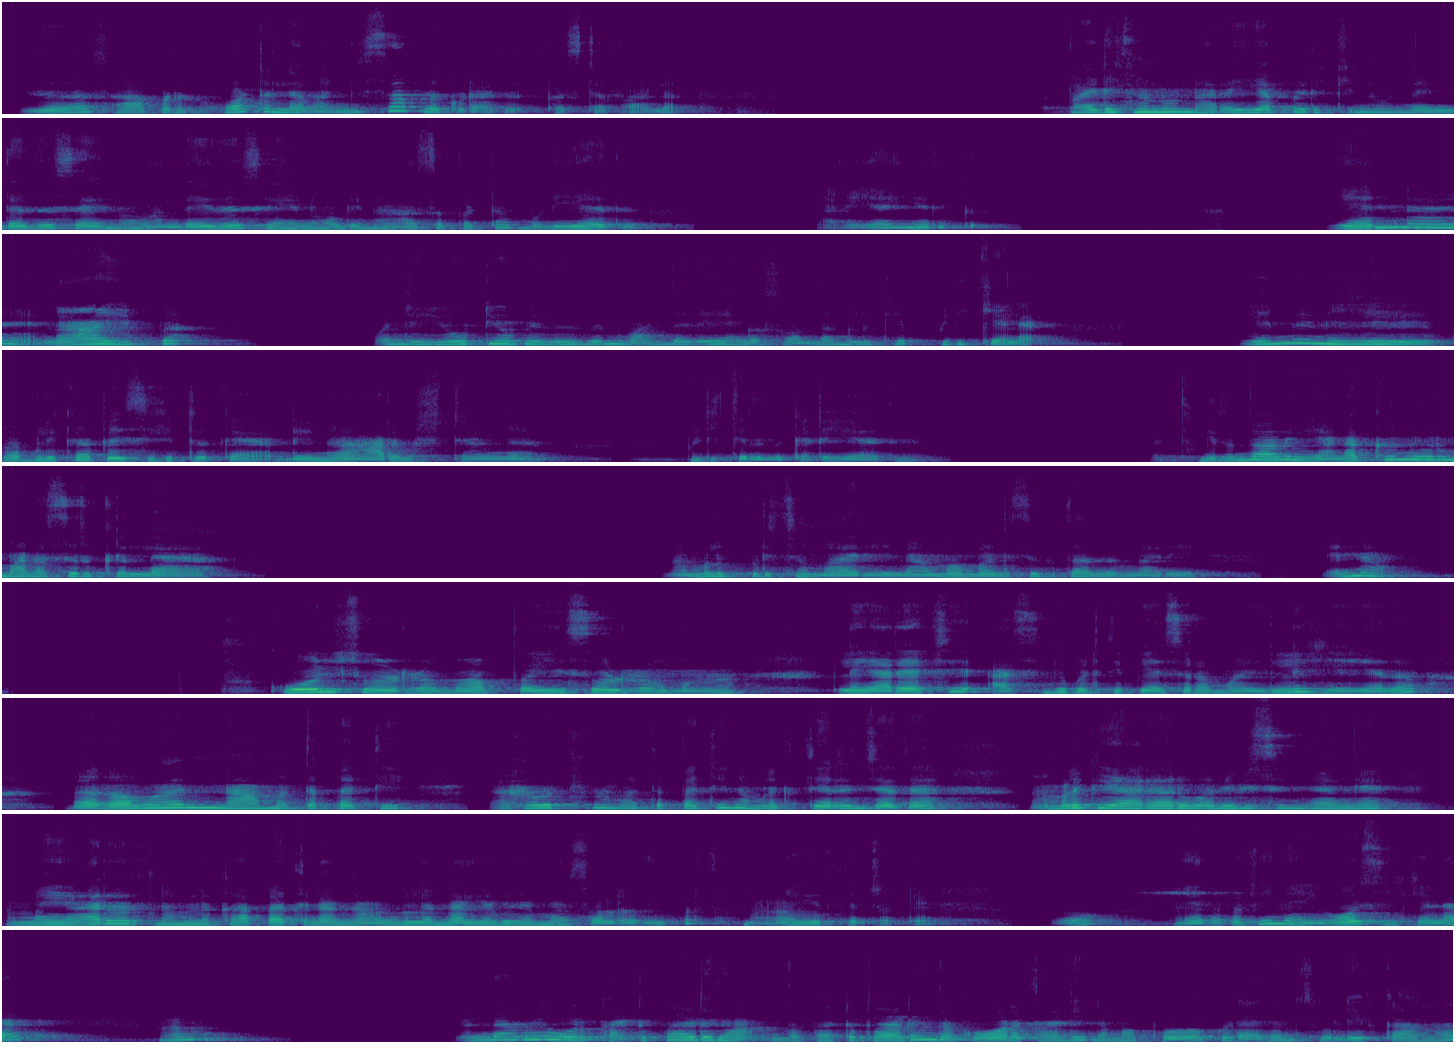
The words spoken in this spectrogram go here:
இதுதான் சாப்பிடணும். ஹோட்டலில் வாங்கி சாப்பிடக்கூடாது ஃபர்ஸ்ட் ஆஃப் ஆல் படிக்கணும் நிறைய படிக்கணும் இந்த இது செய்யணும் அந்த இது செய்யணும் அப்படின்னு ஆசைப்பட்டால் முடியாது. நிறையா இருக்குது என்ன? நான் இப்போ கொஞ்சம் யூடியூப் இது இதுன்னு வந்ததே எங்கள் சொந்தங்களுக்கே பிடிக்கலை. என்ன நீ பப்ளிக்காக பேசிக்கிட்டு இருக்க அப்படின்னு ஆரம்பிச்சிட்டாங்க. பிடிக்கிறது கிடையாது. இருந்தாலும் எனக்குன்னு ஒரு மனசு இருக்குல்ல. நம்மளுக்கு பிடிச்ச மாதிரி நம்ம மனசுக்கு தகுந்த மாதிரி என்ன? கோல் சொல்கிறோமா பொய் சொல்கிறோமா இல்லை யாரையாச்சும் அசிங்கப்படுத்தி பேசுகிறோமா இல்லையே ஏதோ பகவான் நாமத்தை பற்றி பகவத் நாமத்தை பற்றி நம்மளுக்கு தெரிஞ்சதை. நம்மளுக்கு யார் யார் உதவி செஞ்சாங்க? நம்ம யார் யார் நம்மளை காப்பாற்றினாங்க அவங்கள நல்ல விதமாக சொல்கிறது இப்படி தான் நான் இருந்துகிட்ருக்கேன். ஸோ இதை பற்றி நான் யோசிக்கலை? ஆனால் எல்லாமே ஒரு கட்டுப்பாடு தான் இந்த கட்டுப்பாடு இந்த கோடை தாண்டி நம்ம போகக்கூடாதுன்னு சொல்லியிருக்காங்க.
